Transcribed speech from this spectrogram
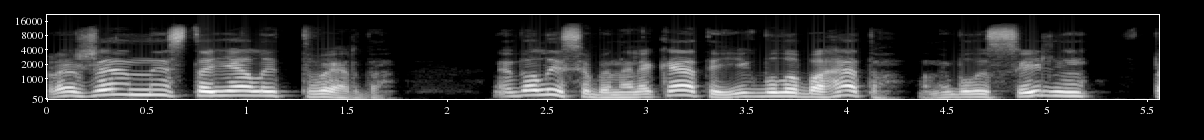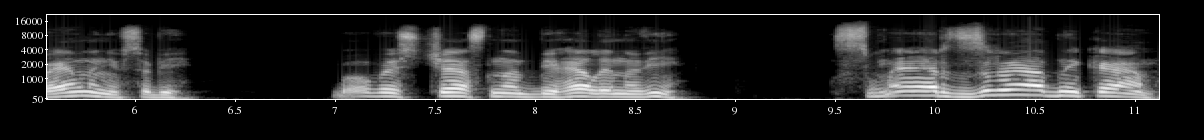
Ражани стояли твердо, не дали себе налякати, їх було багато, вони були сильні, впевнені в собі. Бо весь час надбігали нові. Смерть зрадникам.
